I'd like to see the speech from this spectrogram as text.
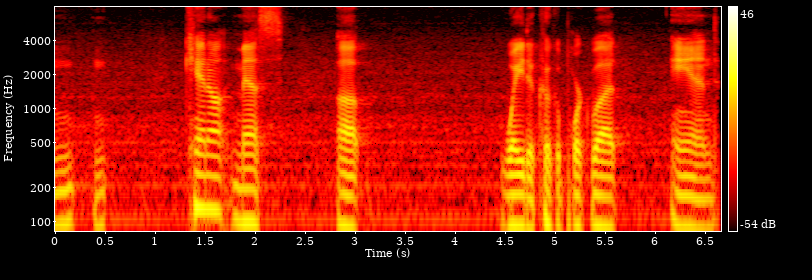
n- n- cannot mess up way to cook a pork butt and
